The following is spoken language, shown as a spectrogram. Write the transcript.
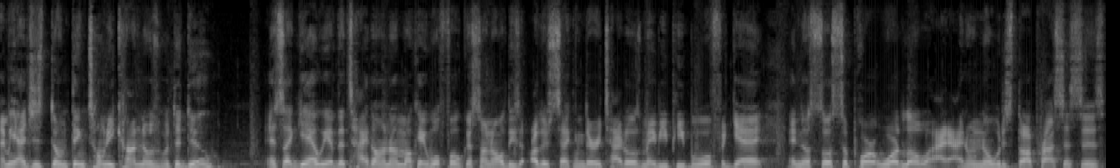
I mean, I just don't think Tony Khan knows what to do. It's like, yeah, we have the title on them. Okay, we'll focus on all these other secondary titles. Maybe people will forget and they'll still support Wardlow. I, I don't know what his thought process is.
